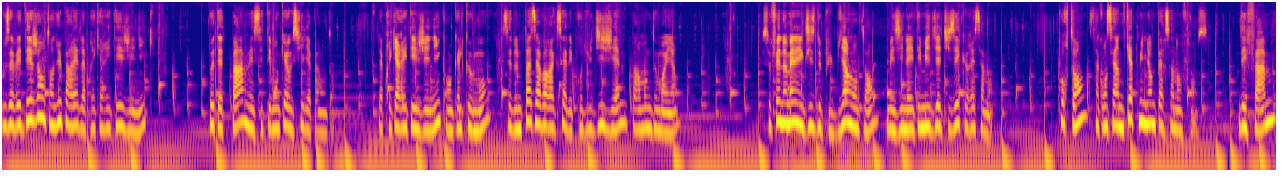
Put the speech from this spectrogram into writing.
Vous avez déjà entendu parler de la précarité hygiénique? Peut-être pas, mais c'était mon cas aussi il y a pas longtemps. La précarité hygiénique, en quelques mots, c'est de ne pas avoir accès à des produits d'hygiène par manque de moyens. Ce phénomène existe depuis bien longtemps, mais il n'a été médiatisé que récemment. Pourtant, ça concerne 4 millions de personnes en France. Des femmes,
